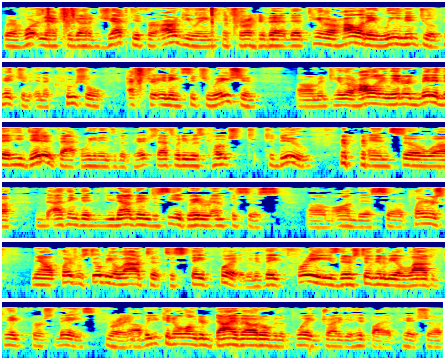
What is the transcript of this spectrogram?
where Horton actually got ejected for arguing That's right. that, that Taylor Holiday leaned into a pitch in, in a crucial extra inning situation. Um, and Taylor Holiday later admitted that he did, in fact, lean into the pitch. That's what he was coached to do. and so uh, I think that you're now going to see a greater emphasis um, on this. Uh, players now, players will still be allowed to, to stay put. I mean, if they freeze, they're still going to be allowed to take first base. Right. Uh, but you can no longer dive out over the plate and try to get hit by a pitch. Uh,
